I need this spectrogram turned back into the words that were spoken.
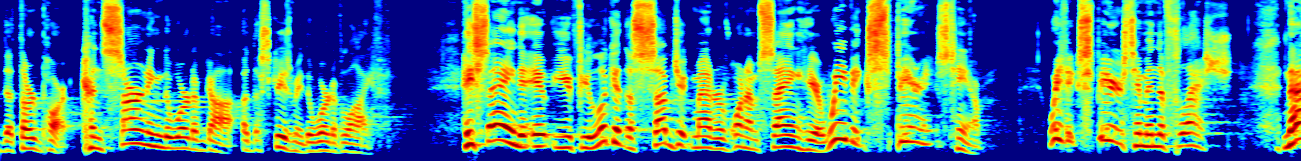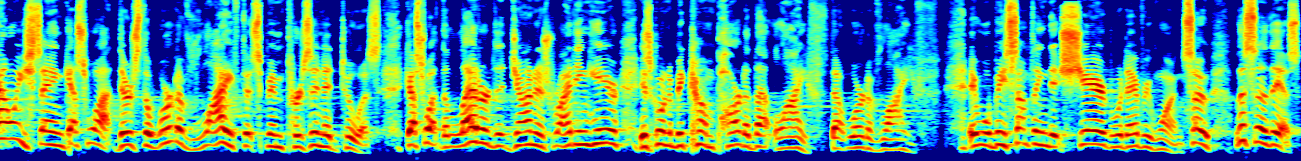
the third part concerning the word of God, uh, excuse me, the word of life. He's saying that if you look at the subject matter of what I'm saying here, we've experienced him. We've experienced him in the flesh. Now he's saying, guess what? There's the word of life that's been presented to us. Guess what? The letter that John is writing here is going to become part of that life, that word of life. It will be something that's shared with everyone. So listen to this.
